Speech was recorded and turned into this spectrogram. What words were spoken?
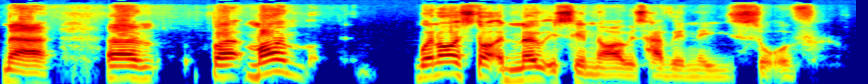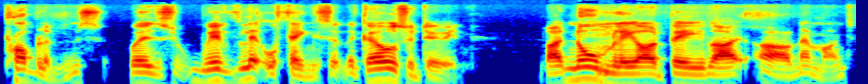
Now, um, but my when I started noticing I was having these sort of problems was with little things that the girls were doing. Like normally I'd be like, oh, never mind.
